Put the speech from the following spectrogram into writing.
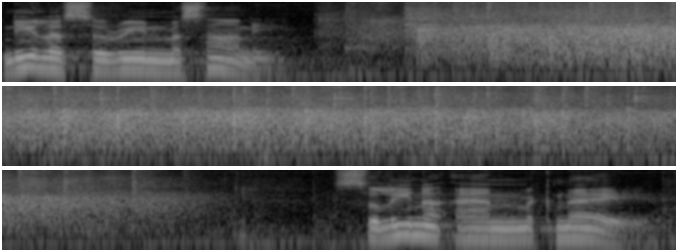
Neela Serene Masani. Selina Ann McNay.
